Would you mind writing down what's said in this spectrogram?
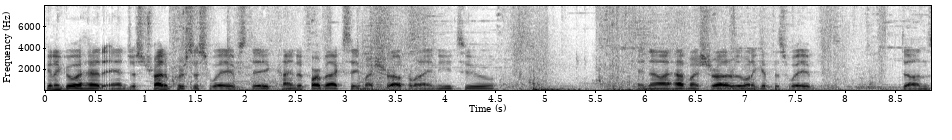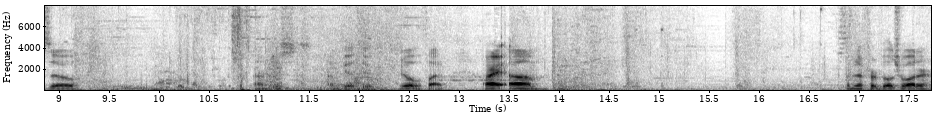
going to go ahead and just try to push this wave, stay kind of far back, save my Shroud for when I need to. And now I have my Shroud. I really want to get this wave done, so... I'm just... I'm good, dude. You're level 5. Alright, um... I'm for Bilgewater.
